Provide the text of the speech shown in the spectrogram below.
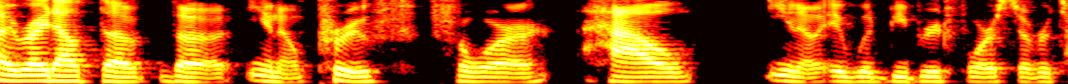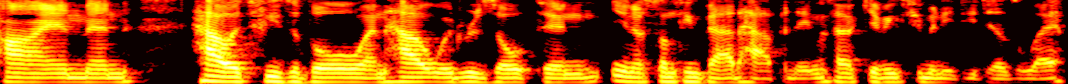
I write out the the you know proof for how you know it would be brute forced over time and how it's feasible and how it would result in you know something bad happening without giving too many details away.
